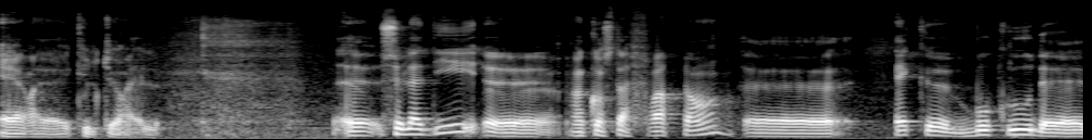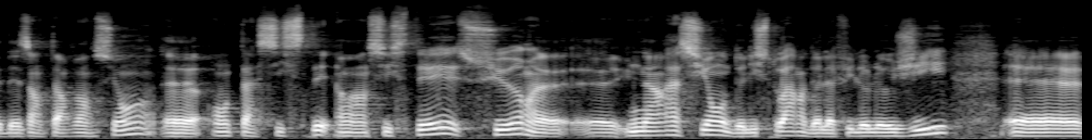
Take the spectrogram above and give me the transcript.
aires culturelles. cela dit, un constat frappant est que beaucoup des interventions euh, ont, insisté, insisté sur euh, une narration de l'histoire de la philologie euh,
